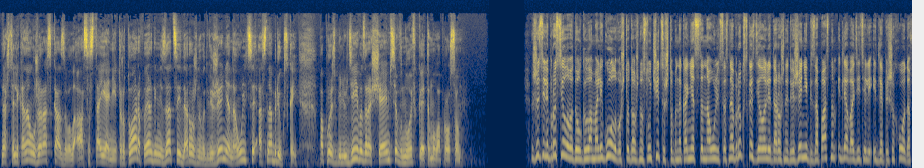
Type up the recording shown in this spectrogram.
Наш телеканал уже рассказывал о состоянии тротуаров и организации дорожного движения на улице Оснобрюкской. По просьбе людей возвращаемся вновь к этому вопросу. Жители Брусилова долго ломали голову, что должно случиться, чтобы наконец-то на улице Снобрюкска сделали дорожное движение безопасным и для водителей, и для пешеходов.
